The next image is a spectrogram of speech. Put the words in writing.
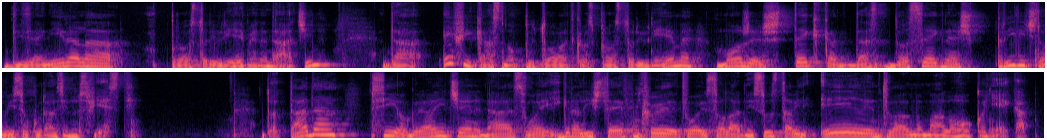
dizajnirala prostor i vrijeme na način da efikasno putovati kroz prostor i vrijeme možeš tek kad dosegneš prilično visoku razinu svijesti. Do tada si ograničen na svoje igralište koje je tvoj solarni sustav ili eventualno malo oko njega.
